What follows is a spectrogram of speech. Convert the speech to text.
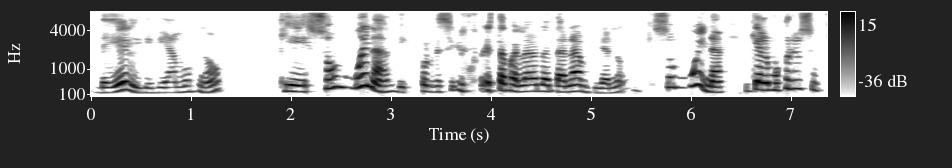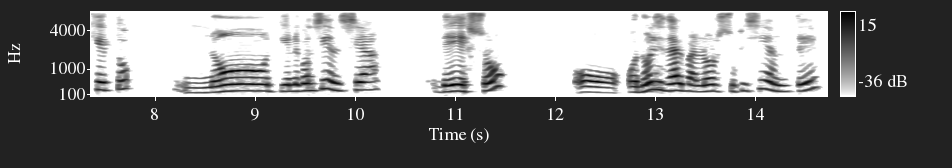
de él, diríamos, ¿no? Que son buenas, por decirlo con esta palabra tan amplia, ¿no? Que son buenas y que a lo mejor el sujeto no tiene conciencia de eso o, o, no les da el valor suficiente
